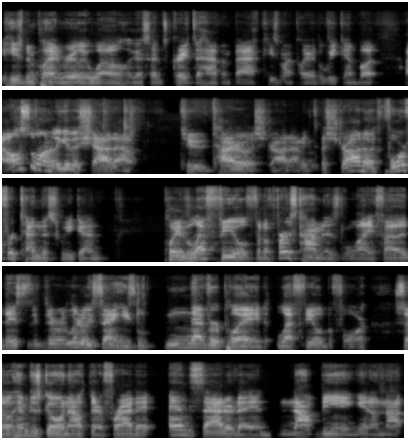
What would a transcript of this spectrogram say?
he's been playing really well. Like I said, it's great to have him back. He's my player of the weekend. But I also wanted to give a shout out to Thairo Estrada. I mean, Estrada four for ten this weekend. Played left field for the first time in his life. Uh, they they were literally saying he's never played left field before. So him just going out there Friday and Saturday and not being, you know, not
